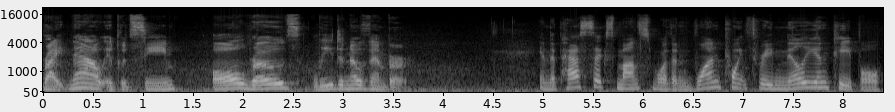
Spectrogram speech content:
Right now, it would seem all roads lead to November. In the past six months, more than 1.3 million people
